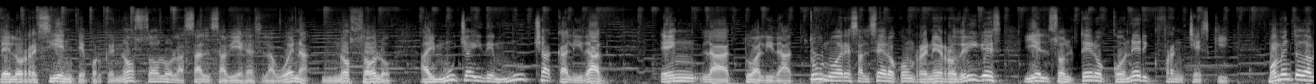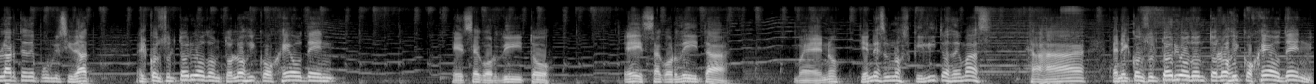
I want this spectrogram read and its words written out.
de lo reciente porque no solo la salsa vieja es la buena, no solo, hay mucha y de mucha calidad en la actualidad. Tú no eres salsero con René Rodríguez y el soltero con Eric Franceschi. Momento de hablarte de publicidad el consultorio odontológico Geoden. Ese gordito, esa gordita. Bueno, tienes unos kilitos de más. En el consultorio odontológico Geoden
